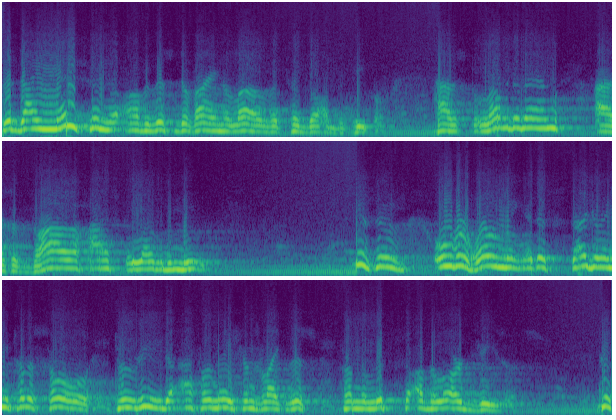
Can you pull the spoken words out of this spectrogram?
the dimension of this divine love to God the people. Hast loved them as thou hast loved me. This is overwhelming. It is staggering to the soul to read affirmations like this from the lips of the Lord Jesus. To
